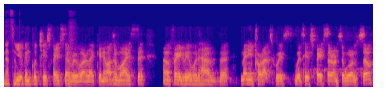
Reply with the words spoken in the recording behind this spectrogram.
that's you can put his face everywhere. Like you know, otherwise, uh, I'm afraid we would have uh, many products with with his face around the world. So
